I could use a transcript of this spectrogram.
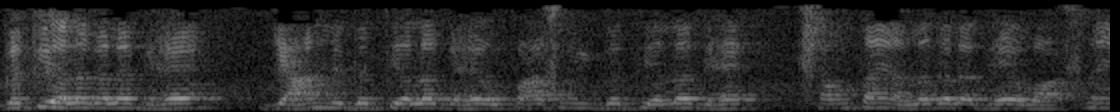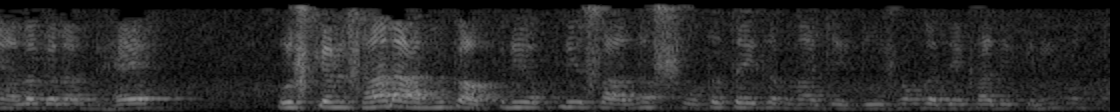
गति अलग अलग है, ज्ञान में गति अलग है, उपासना की गति अलग है, क्षमताएँ अलग अलग है, वासनाएँ अलग अलग है, उसके अनुसार आदमी को अपनी अपनी साधना स्वतः तय करना चाहिए। दूसरों का देखा देखी नहीं होता।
